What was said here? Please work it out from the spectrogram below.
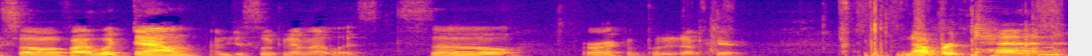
so if I look down, I'm just looking at my list. So, or I can put it up here. Number 10,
